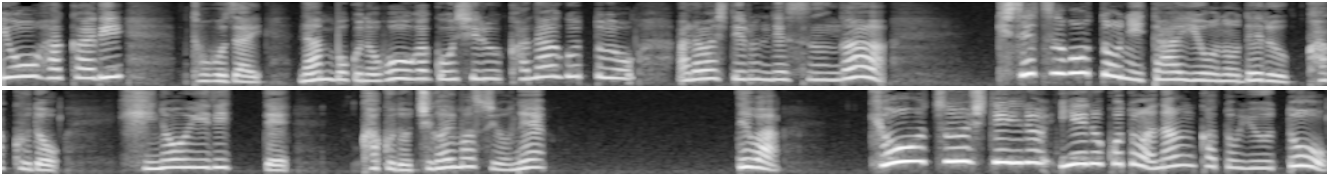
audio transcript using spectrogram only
りを測り、東西、南北の方角を知る金具と表しているんですが、季節ごとに太陽の出る角度、日の入りって角度違いますよね。では、共通している言えることは何かというと、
